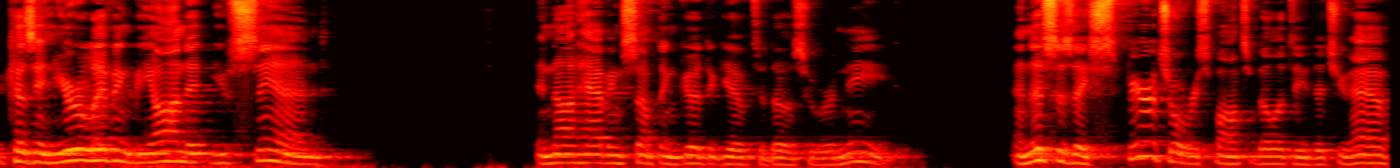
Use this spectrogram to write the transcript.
Because in your living beyond it, you've sinned in not having something good to give to those who are in need. And this is a spiritual responsibility that you have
